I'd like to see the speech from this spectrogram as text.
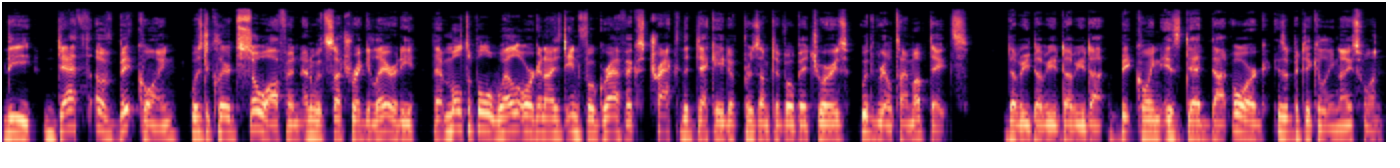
The death of Bitcoin was declared so often and with such regularity that multiple well organized infographics track the decade of presumptive obituaries with real time updates. www.bitcoinisdead.org is a particularly nice one.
